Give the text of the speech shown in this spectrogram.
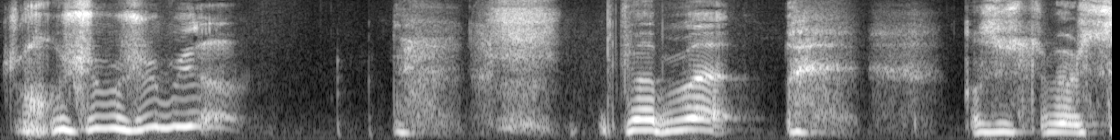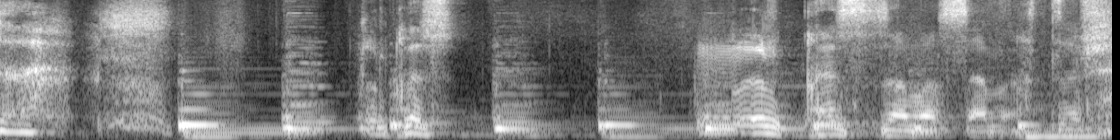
Çok üşümüşüm ya. Pembe. Kız üstümü örtsene. Dur kız. Dur kız sabah sabah dur.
